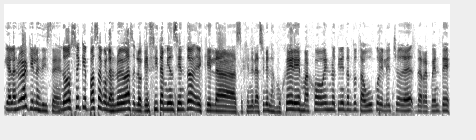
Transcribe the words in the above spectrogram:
y a las nuevas, ¿quién les dice? No sé qué pasa con las nuevas, lo que sí también siento es que las generaciones, las mujeres más jóvenes, no tienen tanto tabú con el hecho de de repente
